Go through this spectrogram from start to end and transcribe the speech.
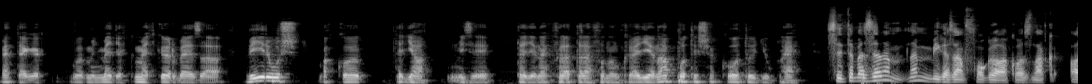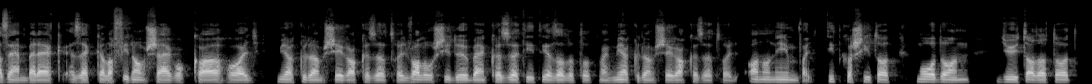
betegek, vagy megy, megy körbe ez a vírus, akkor ja, izé, tegyenek fel a telefonunkra egy ilyen appot, és akkor tudjuk le Szerintem ezzel nem, nem igazán foglalkoznak az emberek ezekkel a finomságokkal, hogy mi a különbség a között, hogy valós időben közvetíti az adatot, meg mi a különbség a között, hogy anonim vagy titkosított módon gyűjt adatot.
